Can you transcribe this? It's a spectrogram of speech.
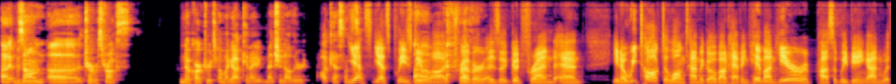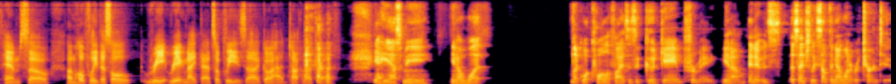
uh, it was on uh trevor strunk's no cartridge oh my god can i mention other podcasts on this? yes yes please do um, uh trevor is a good friend and you know, we talked a long time ago about having him on here or possibly being on with him. So um, hopefully this will re- reignite that. So please uh, go ahead, and talk about Trev. yeah, he asked me, you know, what like what qualifies as a good game for me, you know, and it was essentially something I want to return to.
